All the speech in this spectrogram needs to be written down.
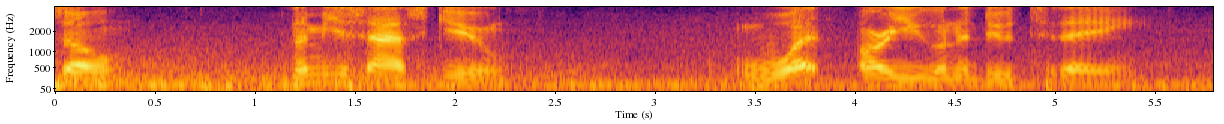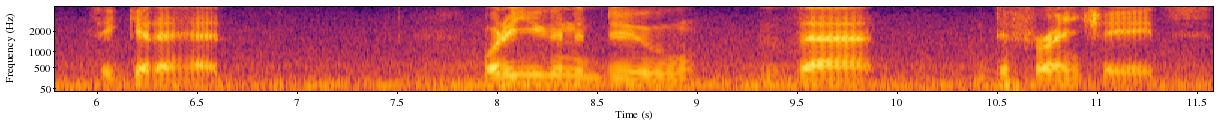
So, let me just ask you what are you going to do today to get ahead? What are you going to do that differentiates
